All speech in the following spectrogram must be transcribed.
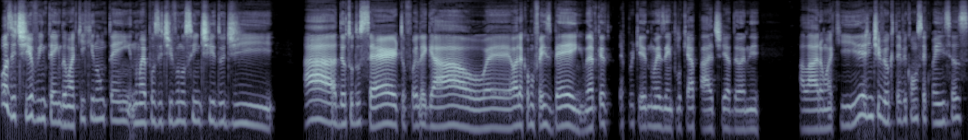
Positivo, entendam aqui que não tem, não é positivo no sentido de ah, deu tudo certo, foi legal, é, olha como fez bem, né? Porque, é porque no exemplo que a Paty e a Dani falaram aqui, a gente viu que teve consequências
